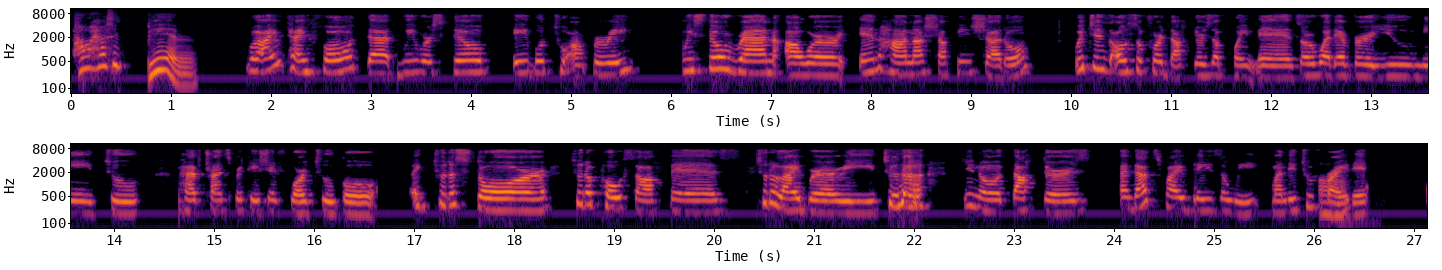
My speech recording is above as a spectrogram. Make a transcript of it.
How has it been? Well, I'm thankful that we were still able to operate. We still ran our in Hana shopping shuttle, which is also for doctor's appointments or whatever you need to have transportation for to go like to the store, to the post office, to the library, to the, you know, doctors. And that's five days a week, Monday to uh-huh. Friday.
